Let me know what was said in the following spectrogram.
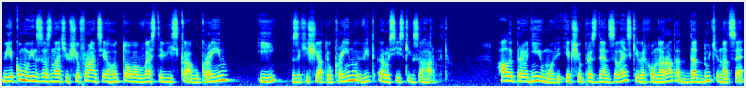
в якому він зазначив, що Франція готова ввести війська в Україну і захищати Україну від російських загарбників. Але при одній умові, якщо президент Зеленський Верховна Рада дадуть на це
